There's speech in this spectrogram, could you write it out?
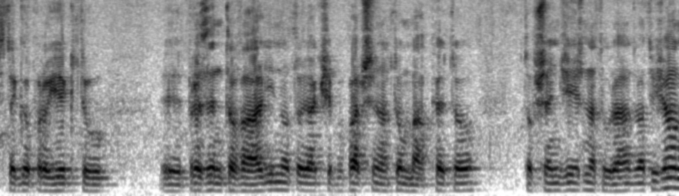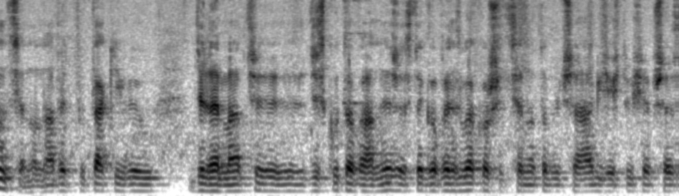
z tego projektu prezentowali, no to jak się popatrzy na tą mapę, to, to wszędzie jest Natura 2000. No nawet tu taki był dylemat y, dyskutowany, że z tego węzła Koszyce, no to by trzeba gdzieś tu się przez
